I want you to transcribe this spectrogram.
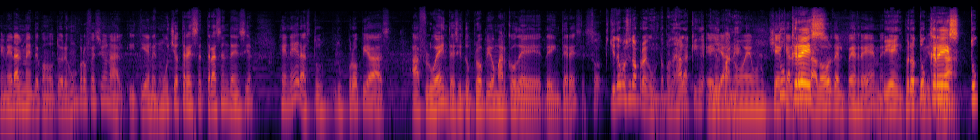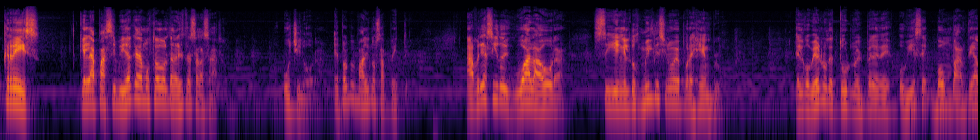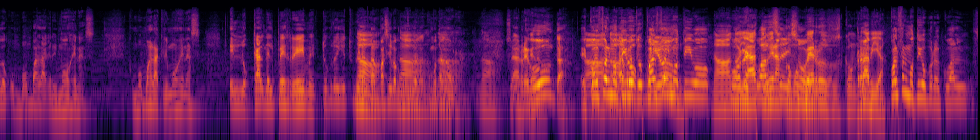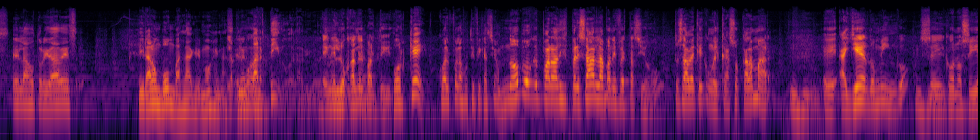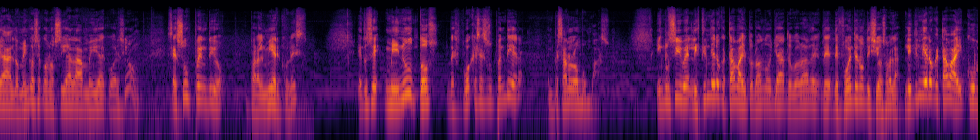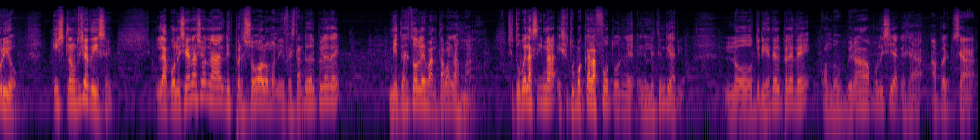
generalmente cuando tú eres un profesional y tienes mucha tras- trascendencia, generas tus, tus propias afluentes y tu propio marco de, de intereses. So, yo te voy a hacer una pregunta para dejarla aquí en, en el Ella panel. no es un cheque al crees- portador del PRM. Bien, pero tú publicidad. crees, tú crees que la pasividad que ha demostrado el taxista Salazar, Uchilora, el propio Marino Zapete, habría sido igual ahora si en el 2019, por ejemplo, el gobierno de turno, el PLD, hubiese bombardeado con bombas lacrimógenas, con bombas lacrimógenas, el local del PRM. ¿Tú crees que estuviera tan pasiva como, como están ahora? No, claro no. pregunta. eh, no, ¿Cuál fue el no. motivo? ¿Cuál fue el motivo No, no, por ya el cual estuvieran se como hizo perros eso? con rabia. ¿Cuál fue el motivo por el cual eh, las autoridades tiraron bombas lacrimógenas en el Lacrimógenas. partido En el local del partido. ¿Por qué? ¿Cuál fue la justificación? No, porque para dispersar la manifestación, tú sabes que con el caso Calamar, eh, ayer domingo se conocía, el domingo se conocía la medida de coerción. Se suspendió para el miércoles. Entonces, minutos después que se suspendiera, empezaron los bombazos. Inclusive, listín diario que estaba ahí, hablando ya, te voy a hablar de, de, de fuentes noticiosas, ¿verdad? Listín diario que estaba ahí cubrió, y la noticia dice, la Policía Nacional dispersó a los manifestantes del PLD mientras estos levantaban las manos. Si tú ves las imágenes, y si tú buscas la foto en el, en el listín diario, los dirigentes del PLD, cuando vieron a la policía que se, a- a- se, a-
